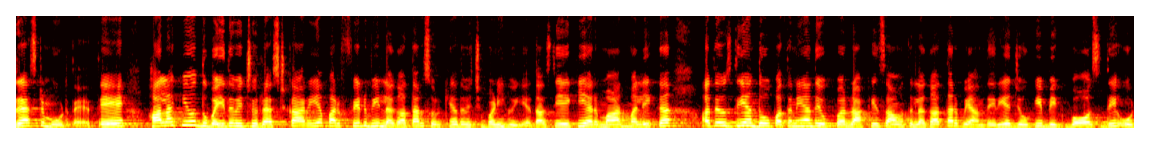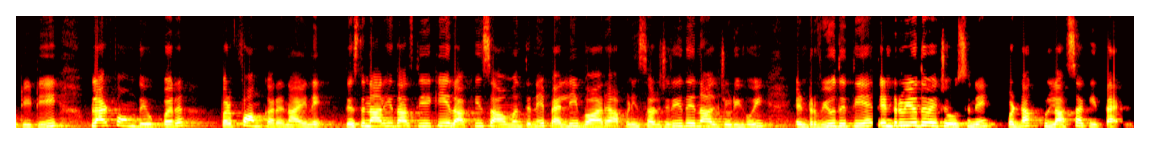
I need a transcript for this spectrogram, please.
ਰੈਸਟ ਮੋਡ ਤੇ ਹੈ ਤੇ ਹਾਲਾਂਕਿ ਉਹ ਦੁਬਈ ਦੇ ਵਿੱਚ ਰੈਸਟ ਕਰ ਰਹੀ ਹੈ, ਪਰ ਫਿਰ ਵੀ ਲਗਾਤਾਰ ਸੁਰਖੀਆਂ ਦੇ ਵਿੱਚ ਬਣੀ ਹੋਈ ਹੈ। ਦੱਸਦੀ ਹੈ ਕਿ ਅਰਮਾਨ ਮਲਿਕ ਅਤੇ ਉਸ ਦੀਆਂ ਦੋ ਪਤਨੀਆਂ ਦੇ ਉੱਪਰ ਰਾਖੀ ਸਾਵੰਤ ਲਗਾਤਾਰ ਬਿਆਨ ਦੇ ਰਹੀ ਹੈ, ਜੋ ਕਿ ਬਿਗ ਬੌਸ ਦੇ OTT ਪਲੇਟਫਾਰਮ ਦੇ ਉੱਪਰ ਪਰਫਾਰਮ ਕਰਨ ਆਏ ਨੇ। ਤੇ ਇਸ ਦੇ ਨਾਲ ਹੀ ਦੱਸਦੀ ਹੈ ਕਿ ਰਾਖੀ ਸਾਵੰਤ ਨੇ ਪਹਿਲੀ ਵਾਰ ਆਪਣੀ ਸਰਜਰੀ ਦੇ ਨਾਲ ਜੁੜੀ ਹੋਈ ਇੰਟਰਵਿਊ ਦਿੱਤੀ ਹੈ। ਇੰਟਰਵਿਊ ਦੇ ਵਿੱਚ ਉਸਨੇ ਵੱਡਾ ਖੁਲਾਸਾ ਕੀਤਾ ਹੈ।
